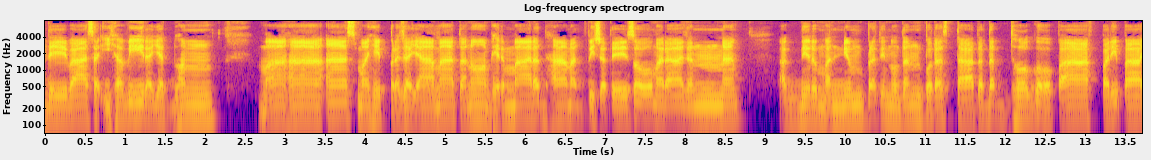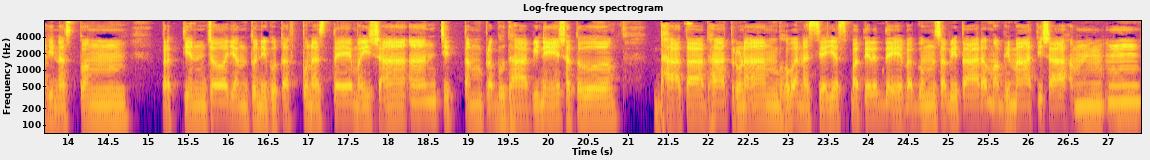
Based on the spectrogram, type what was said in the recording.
देवास इह वीरयध्वम् माहास्महि प्रजया मातनोभिर्मारधामद्विषते सोमराजन्। अग्निर्मन्युं प्रतिनुदन् पुरस्ताददब्धो गोपाः परिपाहि नस्त्वम् प्रत्यञ्चोयन्तु निगुतः पुनस्ते मैषाञ्चित्तं प्रबुधा विनेशतु। धाता धातॄणां भुवनस्य यस्पतिर्देवगुं सवितारमभिमातिशाहम्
